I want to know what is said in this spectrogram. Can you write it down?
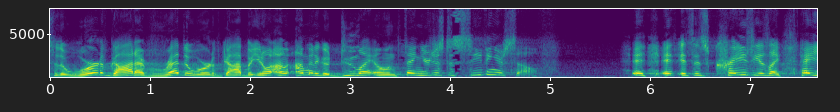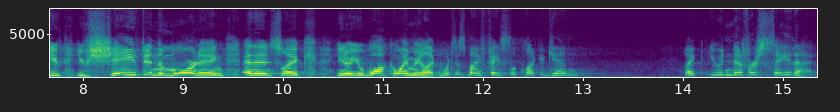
to the word of God, I've read the word of God, but you know what? I'm, I'm going to go do my own thing. You're just deceiving yourself. It, it, it's as crazy as like, hey, you, you've shaved in the morning, and then it's like, you know, you walk away and you're like, what does my face look like again? Like, you would never say that.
